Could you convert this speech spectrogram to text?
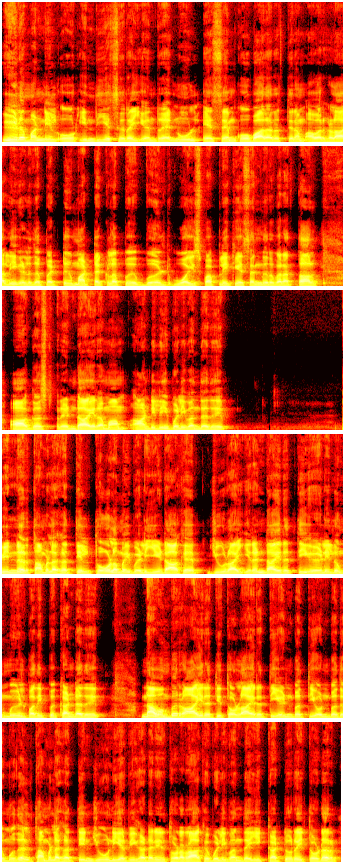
ஈழமண்ணில் ஓர் இந்திய சிறை என்ற நூல் எஸ் எம் கோபாலரத்தினம் அவர்களாலே எழுதப்பட்டு மட்டக்கிளப்பு வேர்ல்ட் வாய்ஸ் பப்ளிகேஷன் நிறுவனத்தால் ஆகஸ்ட் ரெண்டாயிரமாம் ஆண்டிலே வெளிவந்தது. பின்னர் தமிழகத்தில் தோழமை வெளியீடாக ஜூலை இரண்டாயிரத்தி ஏழிலும் மீள்பதிப்பு கண்டது. நவம்பர் ஆயிரத்தி தொள்ளாயிரத்தி எண்பத்தி ஒன்பது முதல் தமிழகத்தின் ஜூனியர் விகடனில் தொடராக வெளிவந்த இக்கட்டுரை தொடர்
